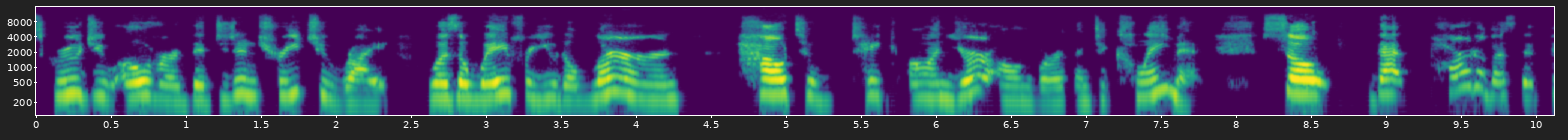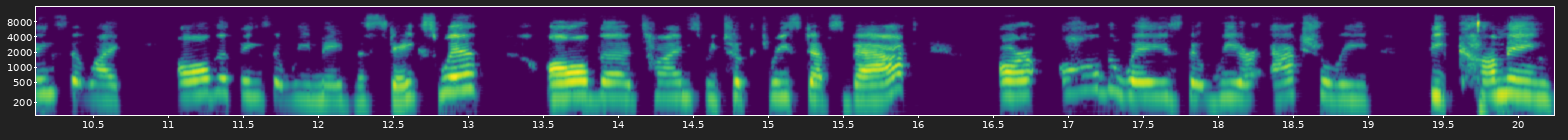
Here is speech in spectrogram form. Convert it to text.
screwed you over, that didn't treat you right, was a way for you to learn how to take on your own worth and to claim it. So that part of us that thinks that like all the things that we made mistakes with, all the times we took three steps back, are all the ways that we are actually becoming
